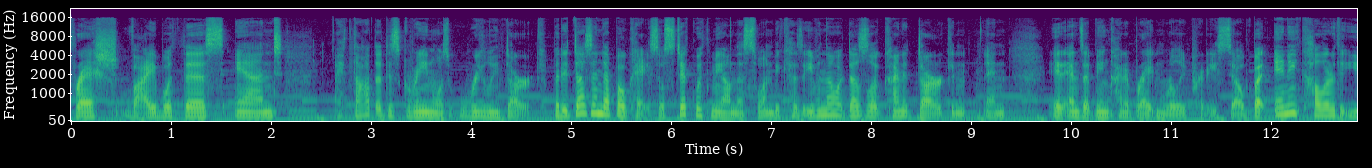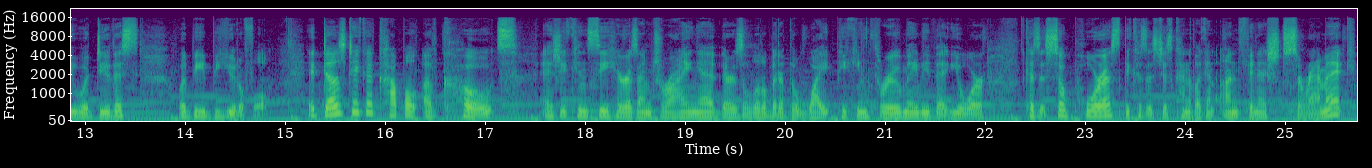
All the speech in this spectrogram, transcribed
fresh vibe with this, and I thought that this green was really dark, but it does end up okay. So stick with me on this one because even though it does look kind of dark and, and it ends up being kind of bright and really pretty. So, but any color that you would do this would be beautiful. It does take a couple of coats as you can see here as I'm drying it, there's a little bit of the white peeking through, maybe that you're, because it's so porous, because it's just kind of like an unfinished ceramic,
